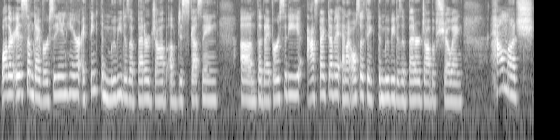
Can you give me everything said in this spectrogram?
while there is some diversity in here, I think the movie does a better job of discussing um, the diversity aspect of it. And I also think the movie does a better job of showing how much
